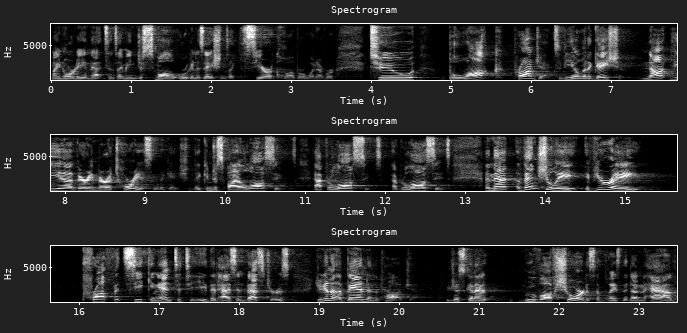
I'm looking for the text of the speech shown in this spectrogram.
minority in that sense, I mean just small organizations like the Sierra Club or whatever, to block projects via litigation, not via very meritorious litigation. They can just file lawsuits after lawsuits after lawsuits. And that eventually, if you're a profit seeking entity that has investors, you're going to abandon the project. You're just going to move offshore to some place that doesn't have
